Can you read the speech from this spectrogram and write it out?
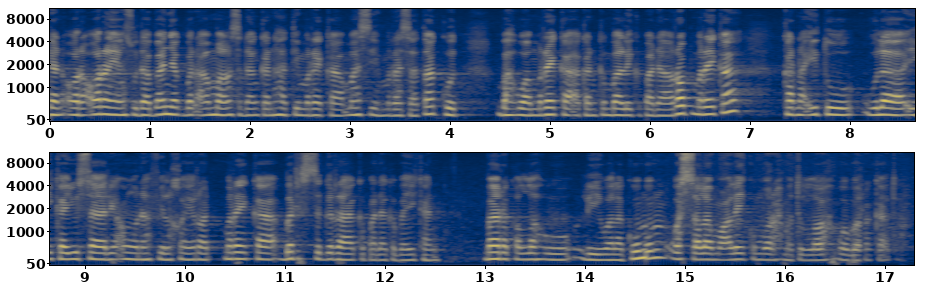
dan orang-orang yang sudah banyak beramal sedangkan hati mereka masih merasa takut bahwa mereka akan kembali kepada Rob mereka karena itu ulaika yusari'una fil khairat mereka bersegera kepada kebaikan. Barakallahu li walakum wassalamualaikum warahmatullahi wabarakatuh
